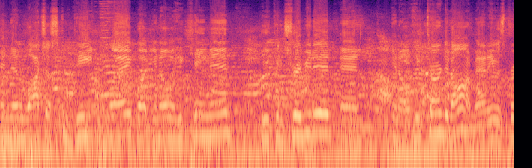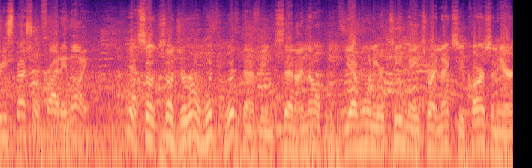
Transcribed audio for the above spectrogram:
and then watch us compete and play. But you know, he came in, he contributed, and you know, he turned it on, man. He was pretty special Friday night. Yeah, so so Jerome, with with that being said, I know you have one of your teammates right next to you, Carson here.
